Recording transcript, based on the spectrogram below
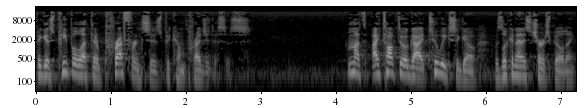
Because people let their preferences become prejudices. I'm not, I talked to a guy two weeks ago, I was looking at his church building,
